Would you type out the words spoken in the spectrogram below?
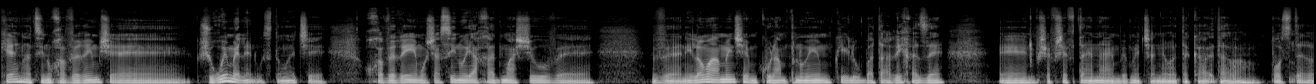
כן, רצינו חברים שקשורים אלינו, זאת אומרת שאו חברים, או שעשינו יחד משהו, ו, ואני לא מאמין שהם כולם פנויים, כאילו, בתאריך הזה. אה, אני משפשף את העיניים באמת שאני רואה את, הפוסטר,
